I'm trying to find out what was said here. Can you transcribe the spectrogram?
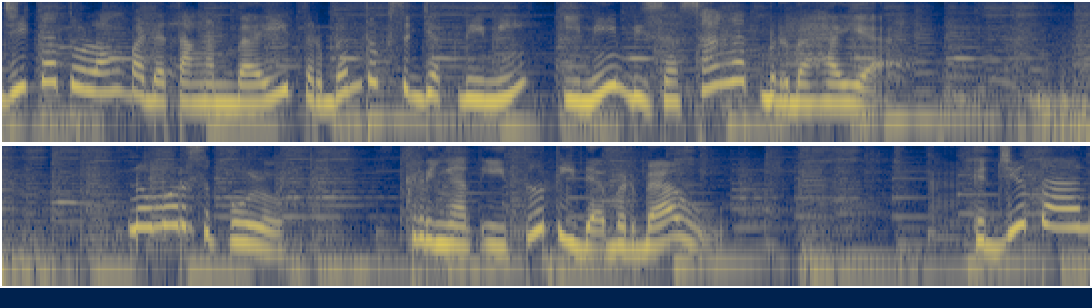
Jika tulang pada tangan bayi terbentuk sejak dini, ini bisa sangat berbahaya. Nomor 10. Keringat itu tidak berbau. Kejutan!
